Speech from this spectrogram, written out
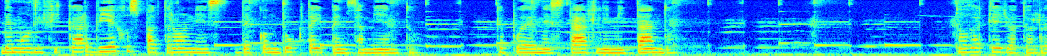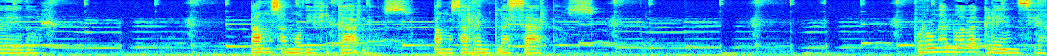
de modificar viejos patrones de conducta y pensamiento que pueden estar limitando todo aquello a tu alrededor. Vamos a modificarlos, vamos a reemplazarlos por una nueva creencia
